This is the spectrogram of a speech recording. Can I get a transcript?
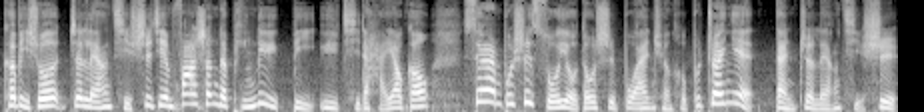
科比说，这两起事件发生的频率比预期的还要高。虽然不是所有都是不安全和不专业，但这两起事，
